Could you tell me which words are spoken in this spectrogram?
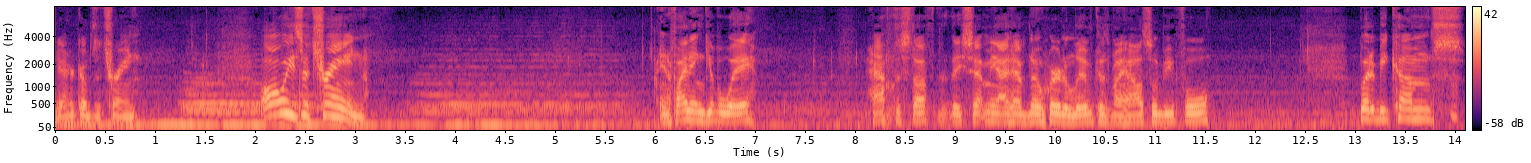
Yeah, here comes a train. Always a train. And if I didn't give away half the stuff that they sent me, I'd have nowhere to live because my house would be full. But it becomes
